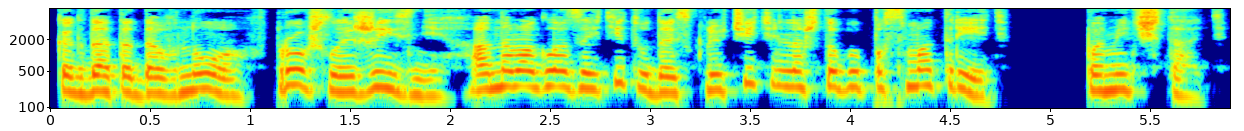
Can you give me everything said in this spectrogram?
Когда-то давно, в прошлой жизни, она могла зайти туда исключительно, чтобы посмотреть, помечтать.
